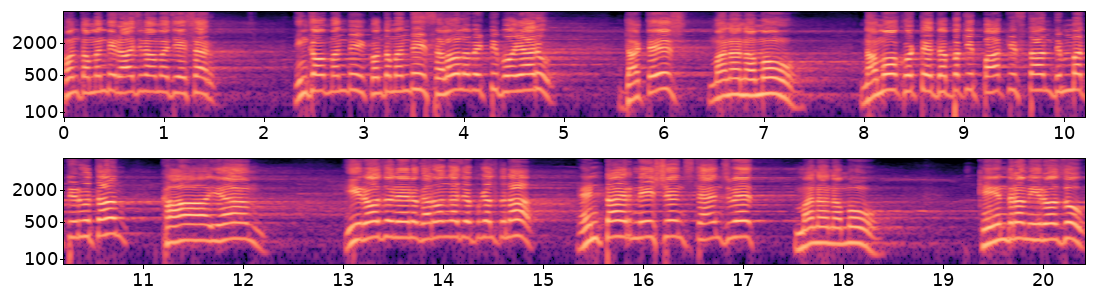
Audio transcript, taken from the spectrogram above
కొంతమంది రాజీనామా చేశారు. ఇంకో మంది కొంతమంది సెలవులు పెట్టిపోయారు దట్ ఈస్ మన నమో. నమో కొట్టే దెబ్బకి పాకిస్తాన్ దిమ్మ తిరుగుతాం ఖాయం. ఈరోజు నేను గర్వంగా చెప్పుకెళ్తున్నా ఎంటైర్ నేషన్ స్టాండ్స్ విత్ మన నమో. కేంద్రం ఈరోజు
